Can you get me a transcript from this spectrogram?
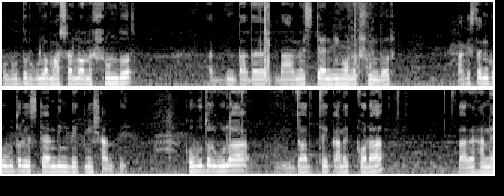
কবুতরগুলা মার্শাল্লাহ অনেক সুন্দর তাদের দাঁড়ানোর স্ট্যান্ডিং অনেক সুন্দর। পাকিস্তানি কবুতরের স্ট্যান্ডিং দেখলেই শান্তি। কবুতরগুলা যার থেকে কালেক্ট করা, তার এখানে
